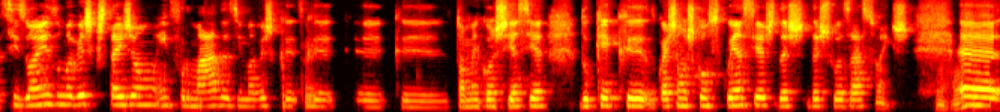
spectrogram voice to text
decisões decisões, uma vez que estejam informadas e uma vez que, que, que, que tomem consciência do que é que, de quais são as consequências das, das suas ações. Uhum. Uh,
